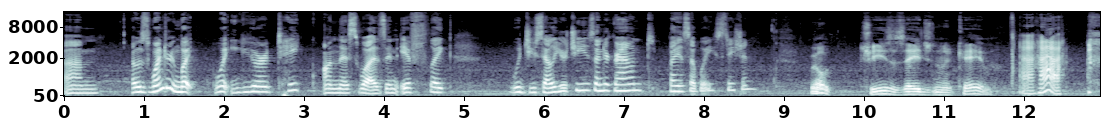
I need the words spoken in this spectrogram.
Um, I was wondering what what your take on this was, and if like, would you sell your cheese underground by a subway station? Well, cheese is aged in a cave. Aha.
